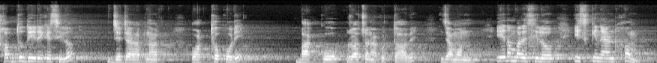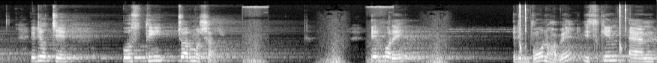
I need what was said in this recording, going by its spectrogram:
শব্দ দিয়ে রেখেছিল, যেটা আপনার অর্থ করে বাক্য রচনা করতে হবে। যেমন, এ নম্বরে ছিল স্কিন অ্যান্ড হোম এটি হচ্ছে অস্থি চর্মসার। এরপরে এটি বোন হবে স্কিন অ্যান্ড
